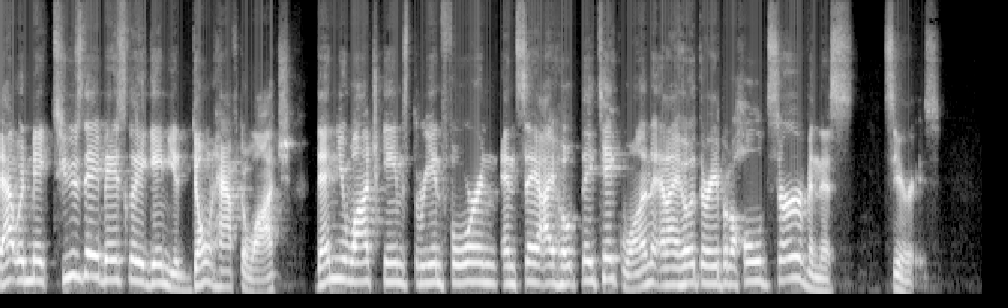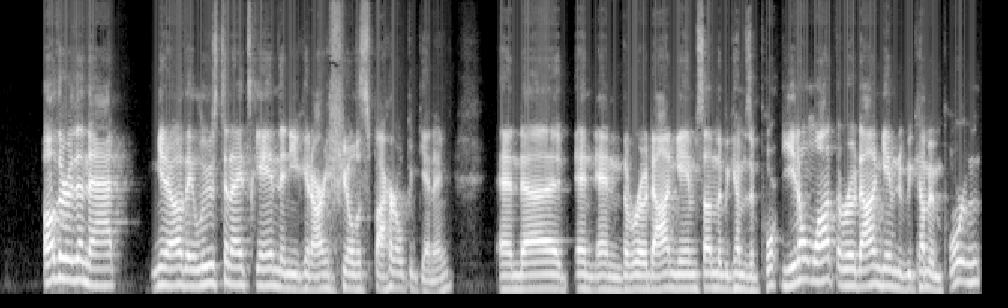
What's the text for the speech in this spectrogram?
that would make Tuesday basically a game you don't have to watch. Then you watch games three and four and, and say, I hope they take one and I hope they're able to hold serve in this series. Other than that, you know, they lose tonight's game, then you can already feel the spiral beginning. And uh and and the Rodon game suddenly becomes important. You don't want the Rodon game to become important.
